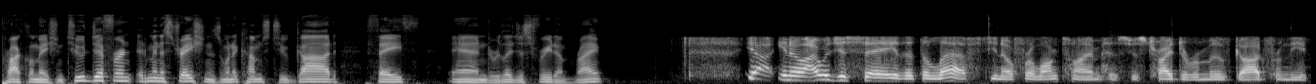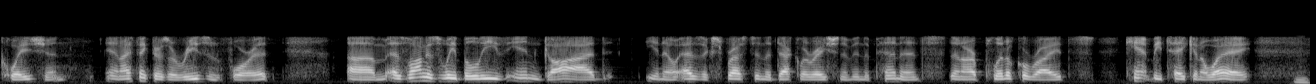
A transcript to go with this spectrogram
proclamation. Two different administrations when it comes to God, faith, and religious freedom, right? Yeah, you know, I would just say that the left, you know, for a long time has just tried to remove God from the equation, and I think there's a reason for it. Um, as long as we believe in God, you know, as expressed in the Declaration of Independence, then our political rights can't be taken away.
